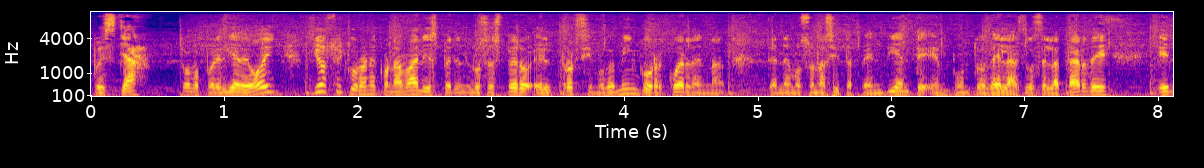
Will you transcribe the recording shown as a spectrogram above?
pues ya todo por el día de hoy. Yo soy Coronel Conaval y los espero el próximo domingo. Recuerden, ah, tenemos una cita pendiente en punto de las 2 de la tarde en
